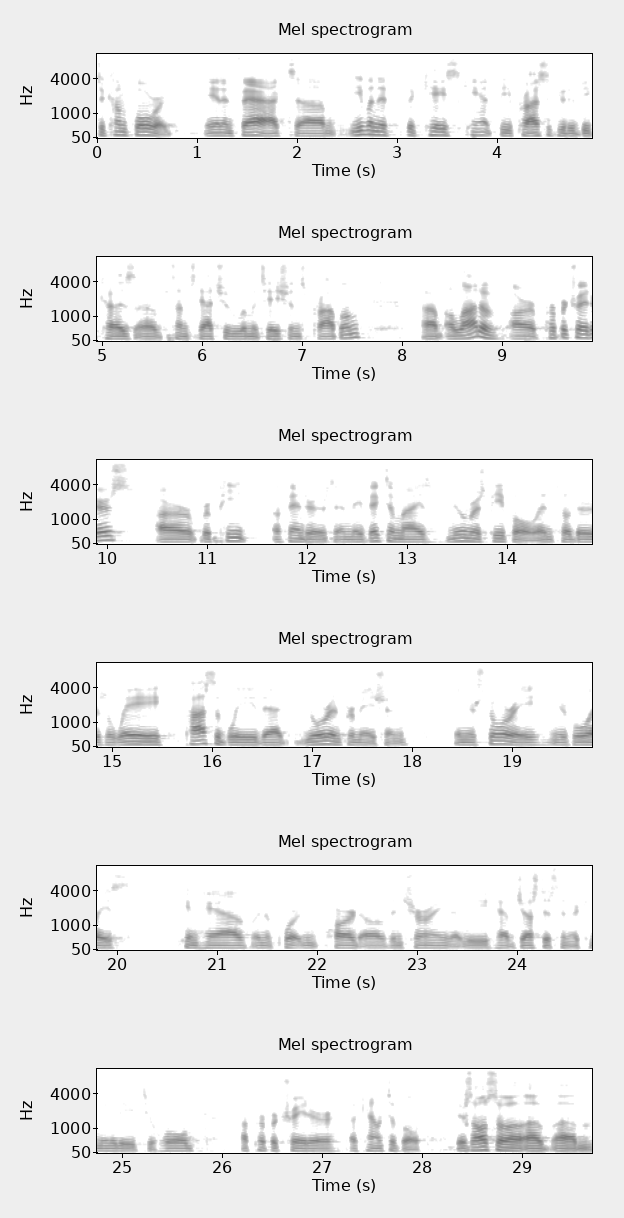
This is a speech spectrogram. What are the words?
to come forward. And in fact, um, even if the case can't be prosecuted because of some statute of limitations problem, um, a lot of our perpetrators are repeat offenders and they victimize numerous people. And so there's a way, possibly, that your information and your story and your voice can have an important part of ensuring that we have justice in our community to hold a perpetrator accountable. There's also a, um,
